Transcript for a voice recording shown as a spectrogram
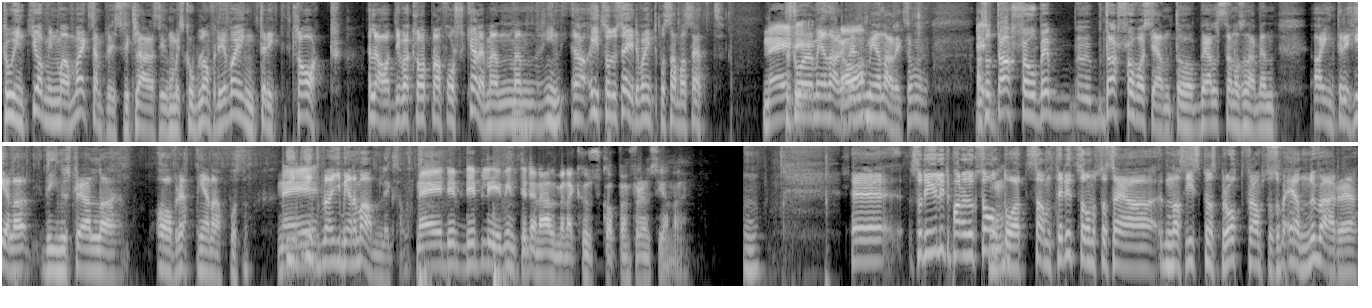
tror inte jag min mamma exempelvis fick lära sig om i skolan för det var inte riktigt klart. Eller ja, det var klart bland forskare men, men in, ja, som du säger, det var inte på samma sätt. Nej, Förstår du vad jag menar? Ja. Jag menar liksom. Alltså Dachau, Dachau var känt och Belsen och sådär men ja, inte det hela de industriella avrättningarna. På, Nej. Inte bland gemene man liksom. Nej, det, det, blev inte den allmänna kunskapen förrän senare. Mm. Eh, så det är ju lite paradoxalt mm. då att samtidigt som så att säga nazismens brott framstår som ännu värre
